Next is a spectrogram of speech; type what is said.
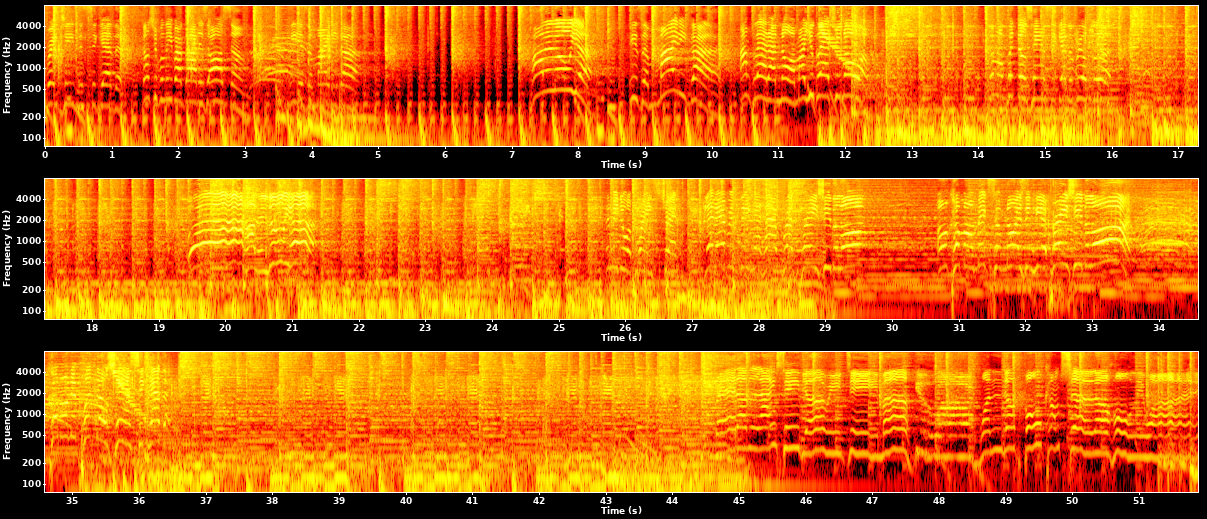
celebrate Jesus together. Don't you believe our God? come counsel, the Holy One.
